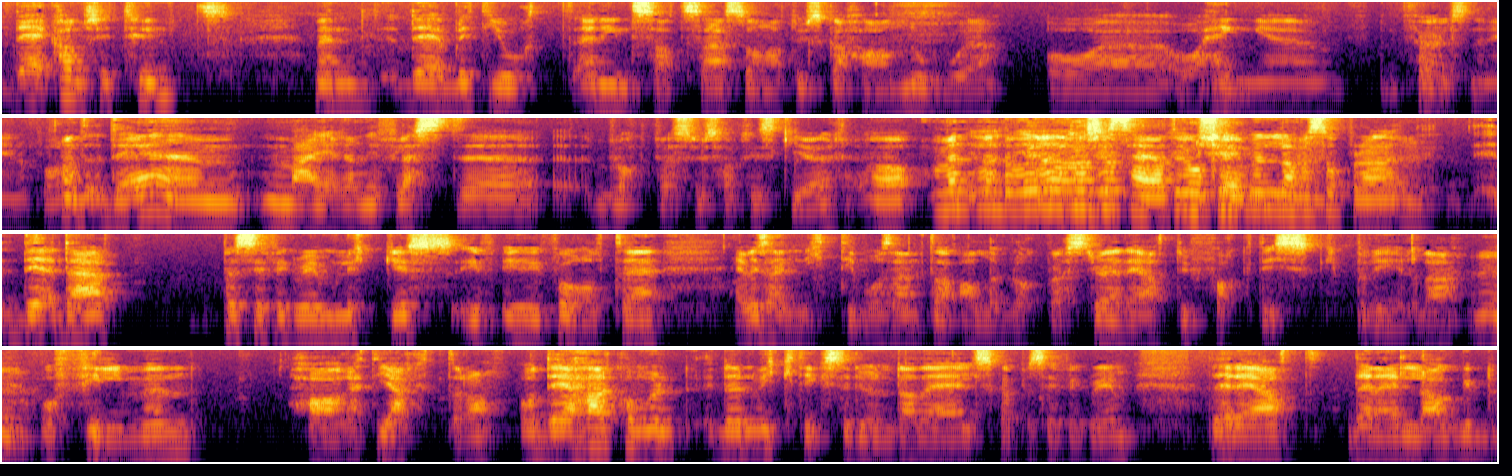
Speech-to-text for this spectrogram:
det, det er kanskje tynt, men det er blitt gjort en innsats her sånn at du skal ha noe å, uh, å henge følelsene dine på. Det er mer enn de fleste blockbusters faktisk gjør. Og, men, men da vil Ja, jeg kanskje si at... jo, Unnskyld, ok, men la meg stoppe deg. Det, der Pacific Rim lykkes i, i forhold til, jeg vil si 90% av alle blockbuster, er det at du faktisk bryr deg. Og filmen har et hjerte da. Og det her kommer den viktigste grunnen til at jeg elsker Pacific Rim. Det er det at den er lagd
